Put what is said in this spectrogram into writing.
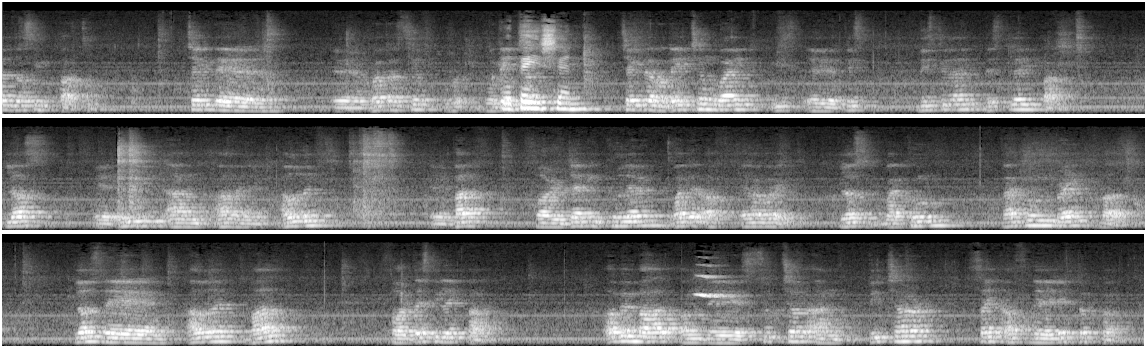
central dosing part. Check the uh, rotation, ro- rotation, Check the rotation while is uh, this display display part. Close uh, engine and uh, outlet uh, valve for jetting cooler water of evaporate. Close vacuum vacuum brake valve. Close the outlet valve for distillate part. Open on the suction and discharge side of the electric pump.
